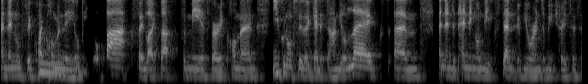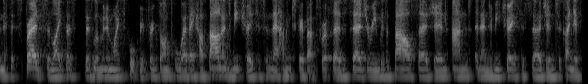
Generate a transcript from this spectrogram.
and then also quite mm. commonly it'll be your back. So like that's for me is very common. You can also though get it down your legs um, and then depending on the extent of your endometriosis and if it spreads so like there's there's women in my support group for example where they have bowel endometriosis and they're having to go back for a further surgery with a bowel surgeon and an endometriosis surgeon to kind of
